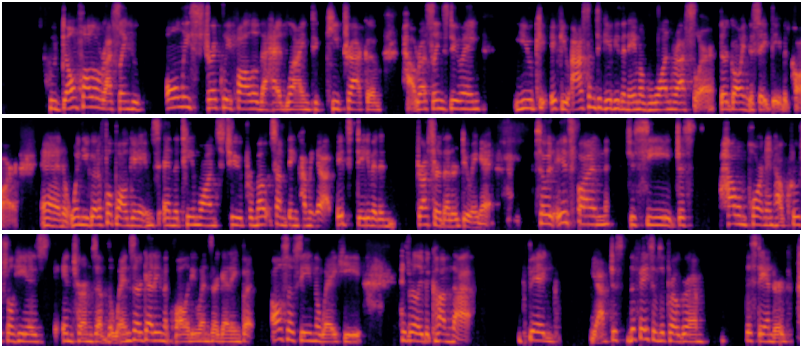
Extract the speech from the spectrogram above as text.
who don't follow wrestling, who only strictly follow the headline to keep track of how wrestling's doing, you if you ask them to give you the name of one wrestler they're going to say david carr and when you go to football games and the team wants to promote something coming up it's david and dresser that are doing it so it is fun to see just how important and how crucial he is in terms of the wins they're getting the quality wins they're getting but also seeing the way he has really become that big yeah just the face of the program the standard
